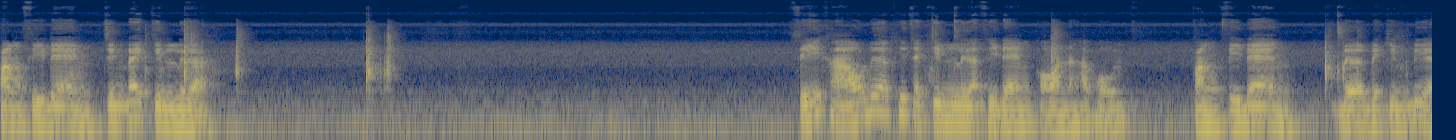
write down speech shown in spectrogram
ฝั่งสีแดงจึงได้กินเรือ สีขาวเลือกที่จะกินเรือสีแดงก่อนนะครับผม ฝั่งสีแดงเดินไปกินเบี้ย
